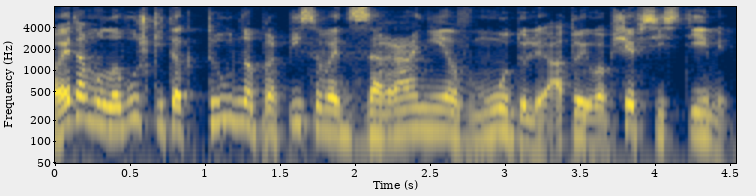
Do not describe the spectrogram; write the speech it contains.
Поэтому ловушки так трудно прописывать заранее в модуле, а то и вообще в системе.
